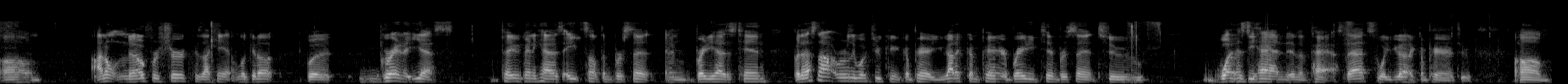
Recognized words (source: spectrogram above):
Um, I don't know for sure because I can't look it up. But granted, yes, Peyton Manning has eight something percent and Brady has ten, but that's not really what you can compare. You got to compare Brady ten percent to what has he had in the past. That's what you got to compare it to. Um,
